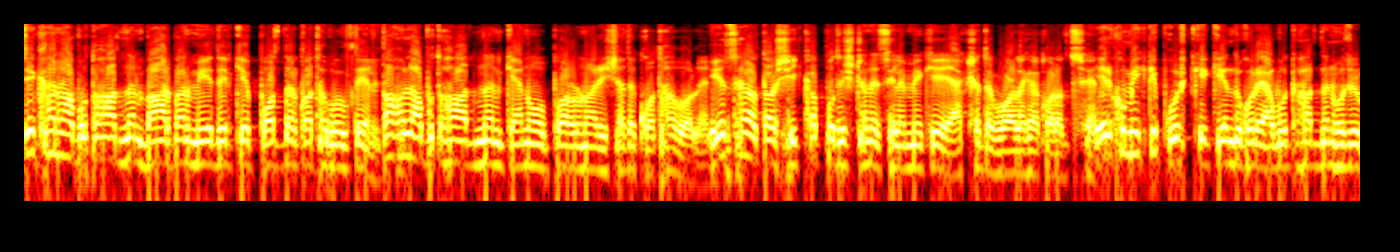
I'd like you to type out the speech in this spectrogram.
যেখানে আবু তোহা আদনান বারবার মেয়েদেরকে পদ্মার কথা বলতেন। তাহলে আবু তোহা আদনান কেন পরনারীর সাথে কথা বলেন? এছাড়াও তার শিক্ষা প্রতিষ্ঠানে ছেলে মেয়েকে একসাথে পড়ালেখা করাচ্ছে এরকম একটি পোস্টকে কেন্দ্র করে আবু তোহা আদনান হুজুর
